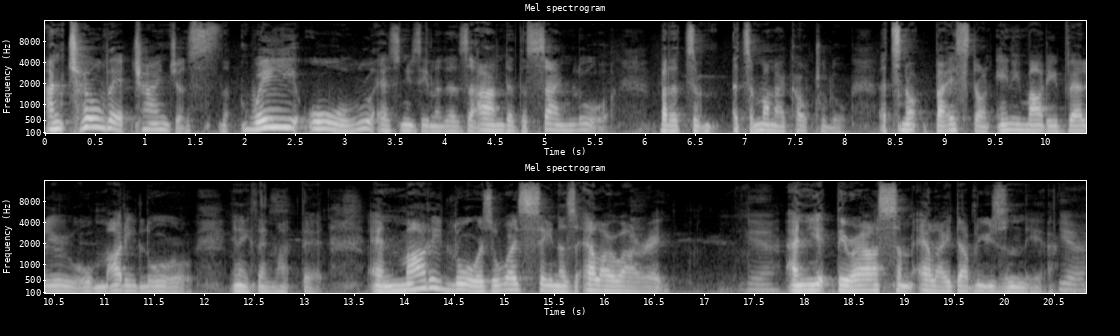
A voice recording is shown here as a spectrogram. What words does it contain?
until that changes, we all, as New Zealanders, are under the same law, but it's a, it's a monocultural law. It's not based on any Māori value or Māori law or anything like that. And Māori law is always seen as L O R E. Yeah. And yet there are some LAWs in there. Yeah.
